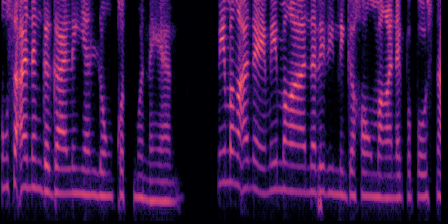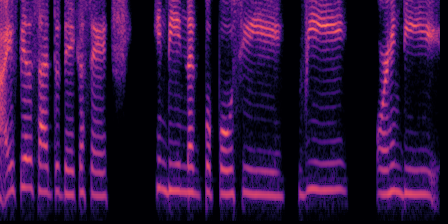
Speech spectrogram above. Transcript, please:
kung saan nang gagaling yung lungkot mo na yan. May mga ano eh, may mga naririnig akong mga nagpo-post na I feel sad today kasi hindi nagpo-post si V or hindi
